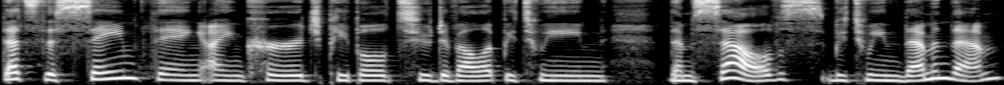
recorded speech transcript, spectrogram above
That's the same thing I encourage people to develop between themselves, between them and them,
